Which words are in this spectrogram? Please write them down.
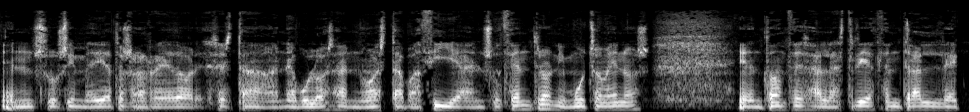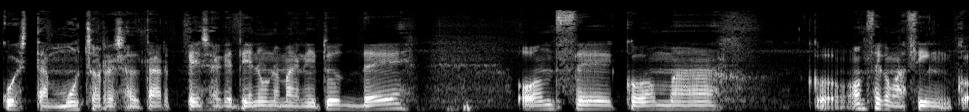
en sus inmediatos alrededores. Esta nebulosa no está vacía en su centro, ni mucho menos, entonces a la estrella central le cuesta mucho resaltar, pese a que tiene una magnitud de 11,5.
